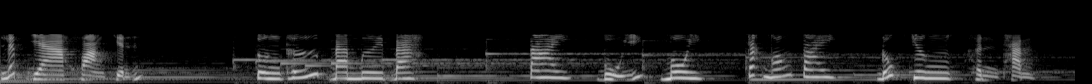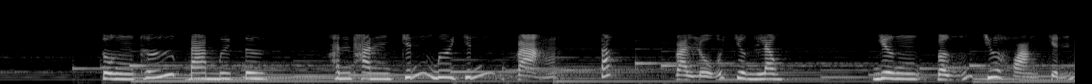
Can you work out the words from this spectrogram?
lớp da hoàn chỉnh. Tuần thứ 33, mươi tai mũi môi, các ngón tay, đốt chân hình thành. Tuần thứ 34 hình thành 99 vạn tóc và lỗ chân lông, nhưng vẫn chưa hoàn chỉnh.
